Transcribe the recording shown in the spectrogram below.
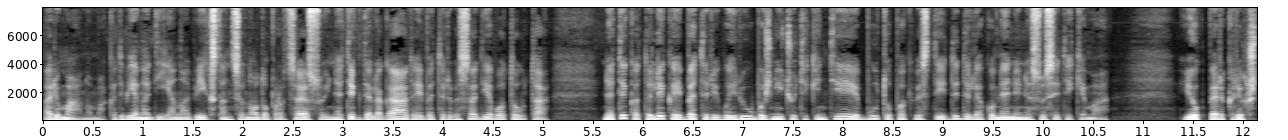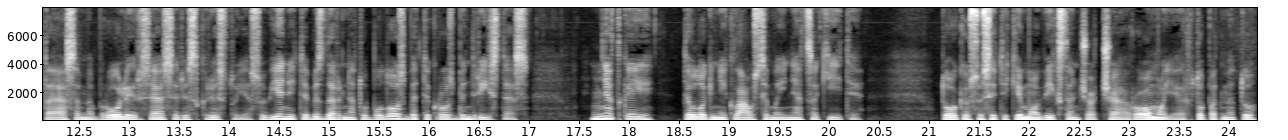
Ar įmanoma, kad vieną dieną vykstant sinodo procesui ne tik delegatai, bet ir visa Dievo tauta, ne tik katalikai, bet ir įvairių bažnyčių tikintieji būtų pakviesti į didelį komeninį susitikimą. Juk per krikštą esame broliai ir seserys Kristuje, suvienyti vis dar netobulos, bet tikros bendrystės, net kai teologiniai klausimai neatsakyti. Tokio susitikimo vykstančio čia Romoje ir tuo pat metu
